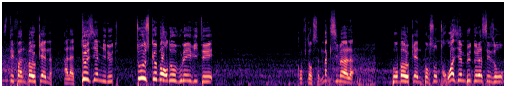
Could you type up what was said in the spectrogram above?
Stéphane Bauken à la deuxième minute. Tout ce que Bordeaux voulait éviter. Confiance maximale pour Bauken pour son troisième but de la saison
